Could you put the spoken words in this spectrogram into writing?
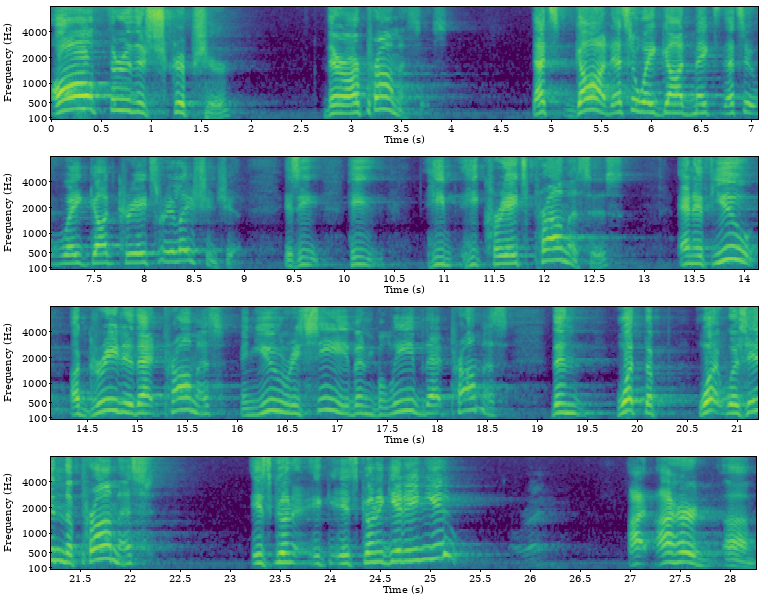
all through the scripture, there are promises. That's God. That's the way God makes, that's the way God creates relationship. Is he, he, he, he creates promises. And if you agree to that promise and you receive and believe that promise, then what, the, what was in the promise is going going to get in you. I, I heard um,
